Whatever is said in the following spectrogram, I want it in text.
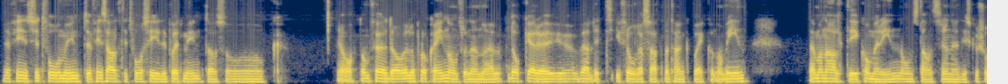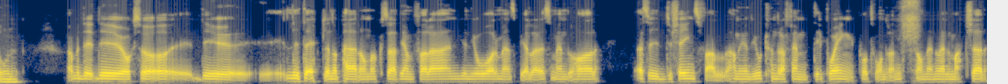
det finns ju två mynt, det finns alltid två sidor på ett mynt alltså. Och ja, de föredrar väl att plocka in någon från NHL. Dock är det ju väldigt ifrågasatt med tanke på ekonomin. Där man alltid kommer in någonstans i den här diskussionen. Ja, men det, det, är ju också det är ju lite äpplen och päron också att jämföra en junior med en spelare som ändå har, alltså i Duchennes fall, han har ju ändå gjort 150 poäng på 219 NHL-matcher.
